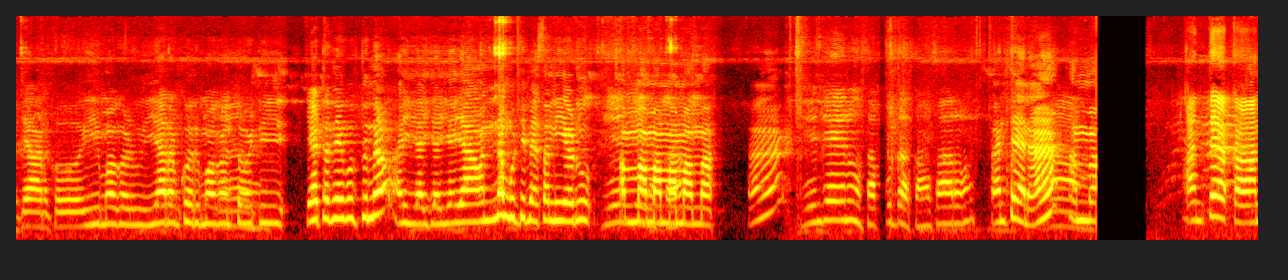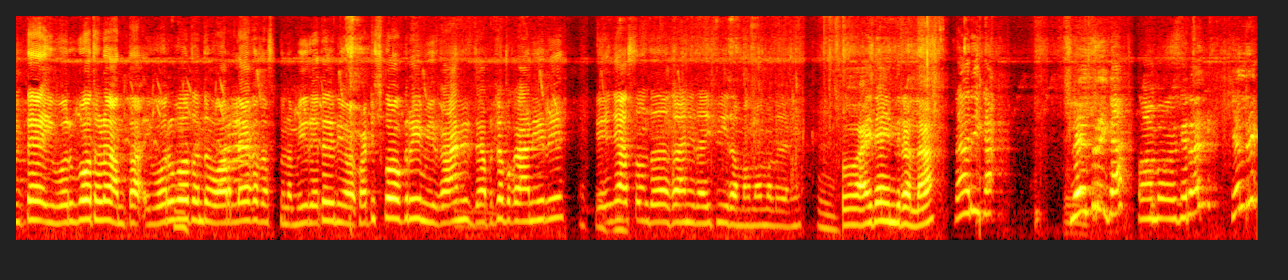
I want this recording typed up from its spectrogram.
జానకో ఈ మగడు ఈ అరంకోరి మగన్ తోటి ఎట్ట నెగులుతున్నావు అయ్యయ్య ఏమన్నా ముట్టి మెస నీయడు అమ్మ అమ్మ అమ్మ అమ్మ ఆ? ఏం చేయను? తప్పుద్దా సంసారం? అంతేనా? అమ్మ. అంతే అక్క అంతే. ఈ ఒరిగోతుడే అంత. ఈ ఒరిగోతుంటే వరలేక వస్తున్నా మీరైతే ఇది పట్టించుకోకరి మీరు కానీ జప జప కానీరి. ఏం చేస్తుందో కానీ ఇది అయితీరమ్మ మమ్మల్ని కానీ. ఓ, ఐదైందిరల్లా రారిగా. లేదురిగా. రారి. వెళ్ళరి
